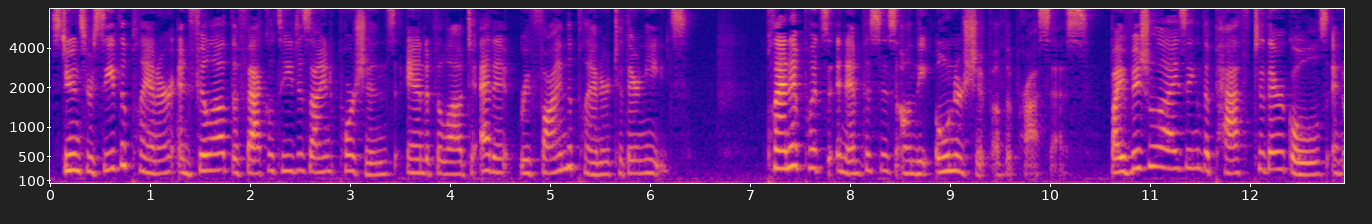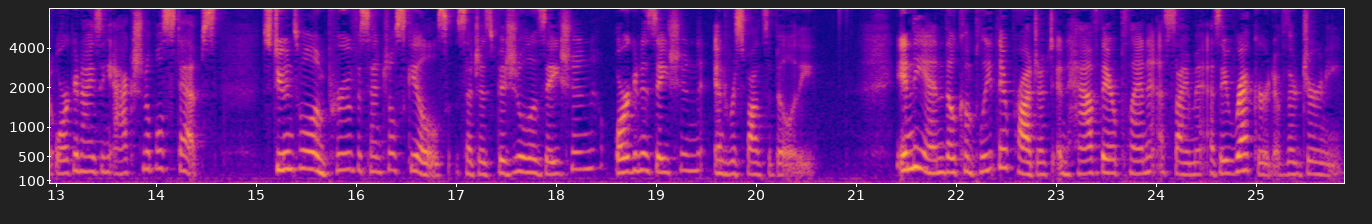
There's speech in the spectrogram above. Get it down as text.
Students receive the planner and fill out the faculty-designed portions and, if allowed to edit, refine the planner to their needs. Plan It puts an emphasis on the ownership of the process. By visualizing the path to their goals and organizing actionable steps, students will improve essential skills such as visualization, organization, and responsibility. In the end, they'll complete their project and have their Plan It assignment as a record of their journey.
